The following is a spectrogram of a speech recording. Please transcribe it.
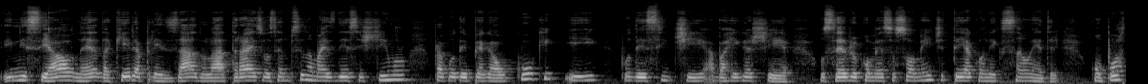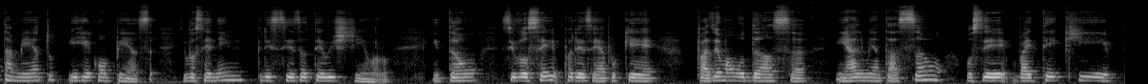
inicial, né, daquele aprendizado lá atrás, você não precisa mais desse estímulo para poder pegar o cookie e poder sentir a barriga cheia. O cérebro começa somente a ter a conexão entre comportamento e recompensa, e você nem precisa ter o estímulo. Então, se você, por exemplo, quer fazer uma mudança em alimentação, você vai ter que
